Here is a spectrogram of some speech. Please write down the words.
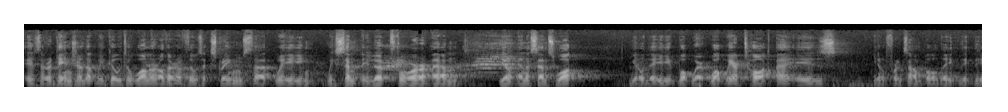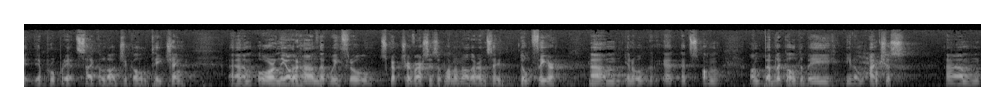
is there a danger that we go to one or other of those extremes, that we, we simply look for, um, you know, in a sense, what, you know, the, what, we're, what we are taught uh, is, you know, for example, the, the, the appropriate psychological teaching? Um, or on the other hand, that we throw scripture verses at one another and say, don't fear. Um, you know, it, it's on unbiblical to be, you know, anxious. Um,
